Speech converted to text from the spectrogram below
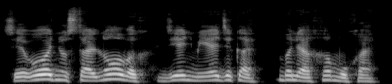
Сегодня у Стальновых день медика, бляха-муха.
